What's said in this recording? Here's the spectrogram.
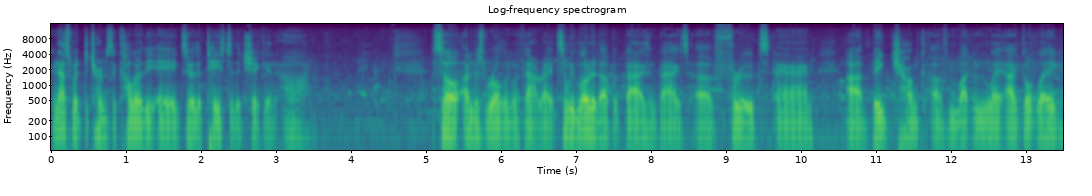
and that's what determines the color of the eggs or the taste of the chicken. Oh, so I'm just rolling with that, right? So we loaded up with bags and bags of fruits and a big chunk of mutton, le- uh, goat leg,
